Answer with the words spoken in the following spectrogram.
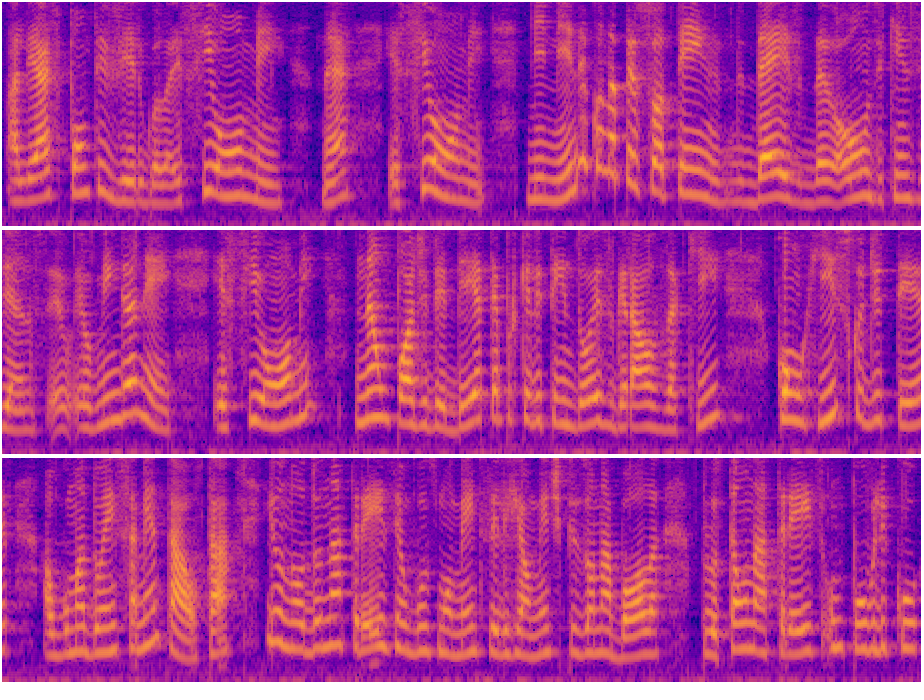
Aliás, ponto e vírgula. Esse homem, né? Esse homem. Menino é quando a pessoa tem 10, 11, 15 anos. Eu, eu me enganei. Esse homem não pode beber, até porque ele tem dois graus aqui com risco de ter alguma doença mental, tá? E o nodo na 3, em alguns momentos ele realmente pisou na bola, Plutão na 3, um público,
